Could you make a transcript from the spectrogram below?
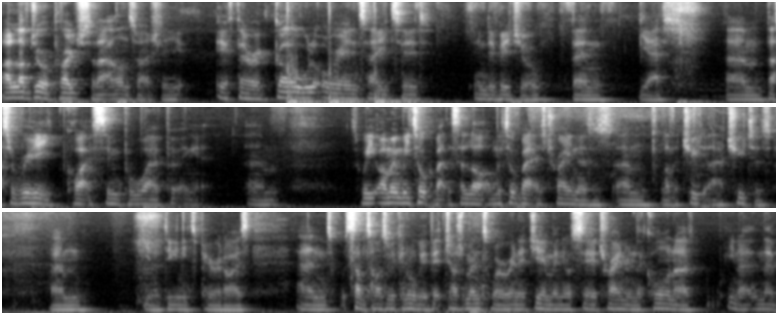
I loved your approach to that answer actually. If they're a goal orientated individual, then yes, um, that's a really quite simple way of putting it. Um, we, I mean, we talk about this a lot, and we talk about it as trainers, um, like the tut- uh, tutors. Um, you know, do you need to periodise? And sometimes we can all be a bit judgmental. Where we're in a gym and you'll see a trainer in the corner, you know, and they're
